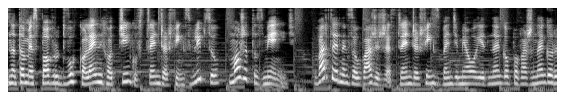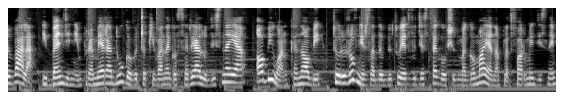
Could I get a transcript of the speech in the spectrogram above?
Natomiast powrót dwóch kolejnych odcinków Stranger Things w lipcu może to zmienić. Warto jednak zauważyć, że Stranger Things będzie miało jednego poważnego rywala i będzie nim premiera długo wyczekiwanego serialu Disneya Obi-Wan Kenobi, który również zadebiutuje 27 maja na platformie Disney+,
